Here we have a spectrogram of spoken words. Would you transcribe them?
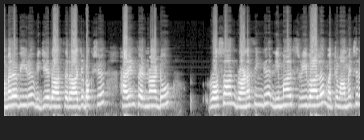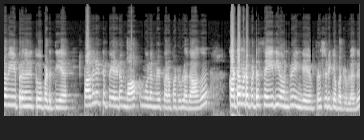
அமரவீர விஜயதாச ராஜபக்ஷ ஹரின் பெர்னாண்டோ ரொசான் ரணசிங்க நிமால் ஸ்ரீபால மற்றும் அமைச்சரவையை பிரதிநிதித்துவப்படுத்திய பதினெட்டு பேரிடம் வாக்குமூலங்கள் பெறப்பட்டுள்ளதாக கட்டமிடப்பட்ட செய்தி ஒன்று இங்கே பிரசுரிக்கப்பட்டுள்ளது.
